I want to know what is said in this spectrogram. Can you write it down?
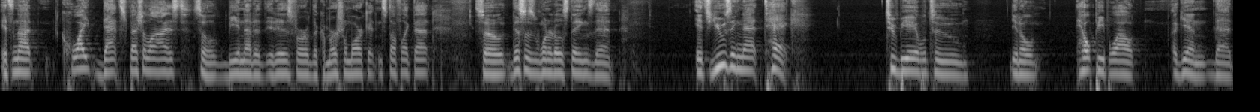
It's not quite that specialized. So being that it is for the commercial market and stuff like that. So this is one of those things that it's using that tech to be able to, you know, help people out again that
